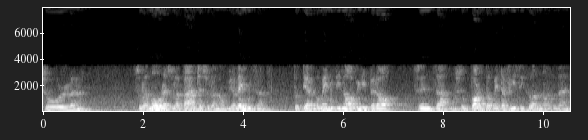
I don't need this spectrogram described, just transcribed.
sul, sull'amore, sulla pace, sulla non violenza, tutti argomenti nobili, però senza un supporto metafisico non,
